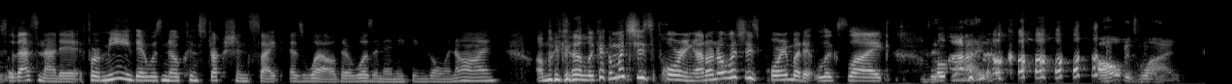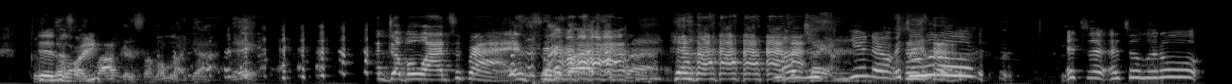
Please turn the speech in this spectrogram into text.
So Mhm. that's not it. For me, there was no construction site as well. There wasn't anything going on. Oh my God, look how much she's pouring. I don't know what she's pouring, but it looks like Is a it lot wine? of alcohol. I hope it's wine. It Because is that's wine? like vodka or something. I'm like, God damn. A double wide surprise. Double wide I'm just, you know, it's a little, it's a, it's a little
